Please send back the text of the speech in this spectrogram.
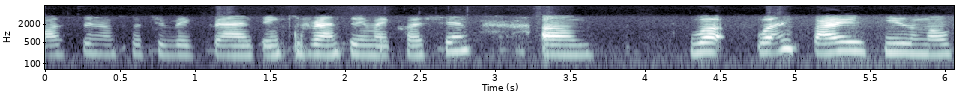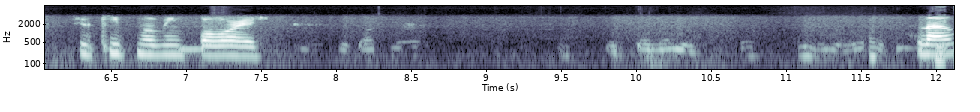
Austin, I'm such a big fan. Thank you for answering my question. Um, what what inspires you the most to keep moving forward? Hello.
